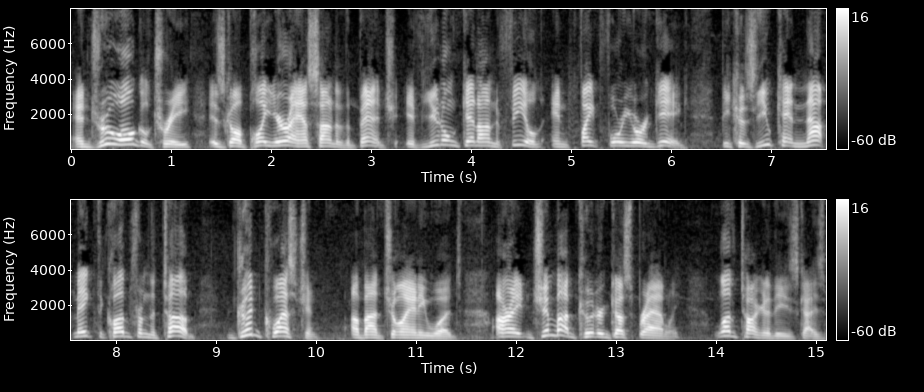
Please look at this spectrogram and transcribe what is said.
And Drew Ogletree is going to play your ass onto the bench if you don't get on the field and fight for your gig because you cannot make the club from the tub. Good question about Jelani Woods. All right, Jim Bob Cooter, Gus Bradley. Love talking to these guys.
